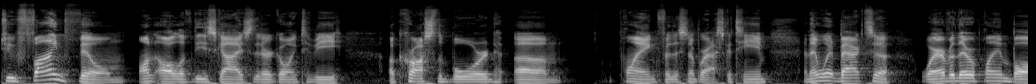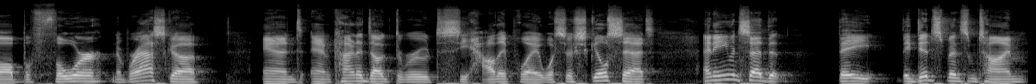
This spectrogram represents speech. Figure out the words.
to find film on all of these guys that are going to be across the board um, playing for this Nebraska team, and then went back to wherever they were playing ball before Nebraska, and and kind of dug through to see how they play, what's their skill set, and he even said that they they did spend some time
